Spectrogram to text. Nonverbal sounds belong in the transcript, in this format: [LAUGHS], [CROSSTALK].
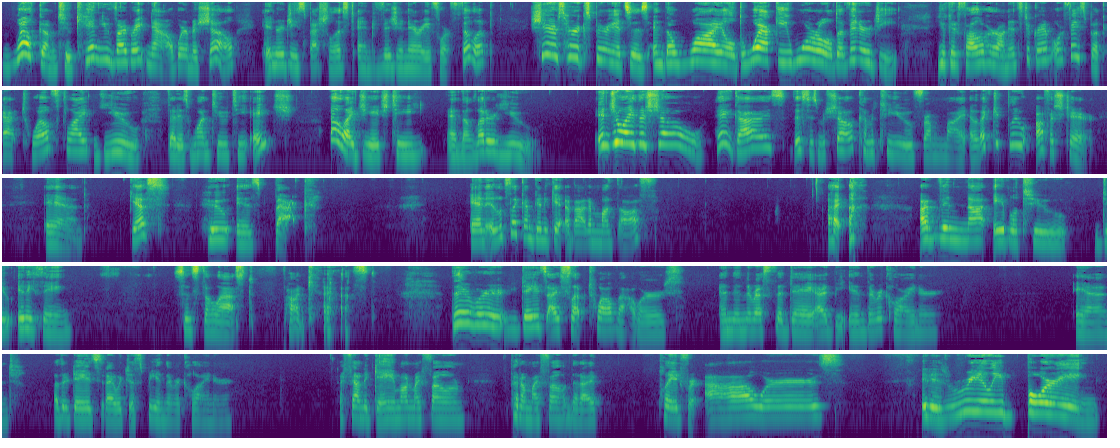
Welcome to Can You Vibrate Now, where Michelle, energy specialist and visionary for Philip, shares her experiences in the wild, wacky world of energy. You can follow her on Instagram or Facebook at 12th Light U. That is 12th L I G H T and the letter U. Enjoy the show! Hey guys, this is Michelle coming to you from my electric blue office chair. And guess who is back? And it looks like I'm going to get about a month off. I [LAUGHS] I've been not able to do anything since the last [LAUGHS] podcast. There were days I slept 12 hours and then the rest of the day I'd be in the recliner. And other days that I would just be in the recliner. I found a game on my phone, put on my phone that I played for hours. It is really boring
